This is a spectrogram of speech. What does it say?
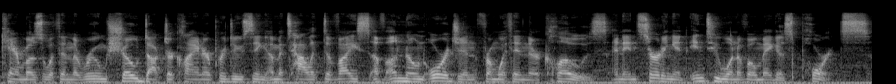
Cameras within the room showed Dr. Kleiner producing a metallic device of unknown origin from within their clothes and inserting it into one of Omega's ports.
